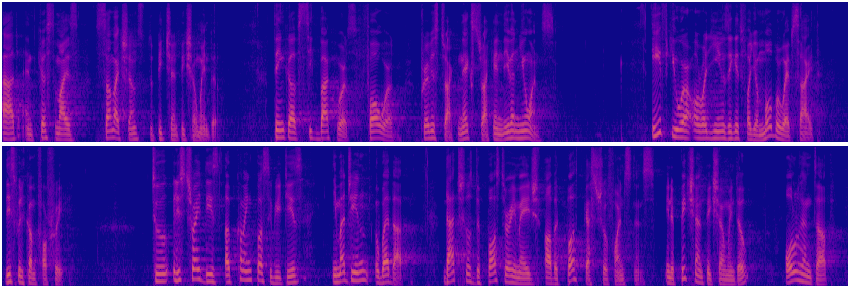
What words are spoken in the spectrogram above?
add and customize some actions to picture-in-picture -picture window. Think of seek backwards, forward, previous track, next track, and even new ones. If you are already using it for your mobile website, this will come for free. To illustrate these upcoming possibilities, imagine a web app that shows the poster image of a podcast show, for instance, in a picture-in-picture -picture window, always on top,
